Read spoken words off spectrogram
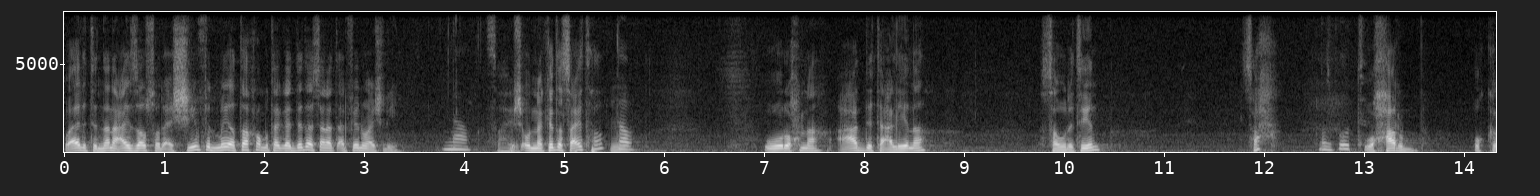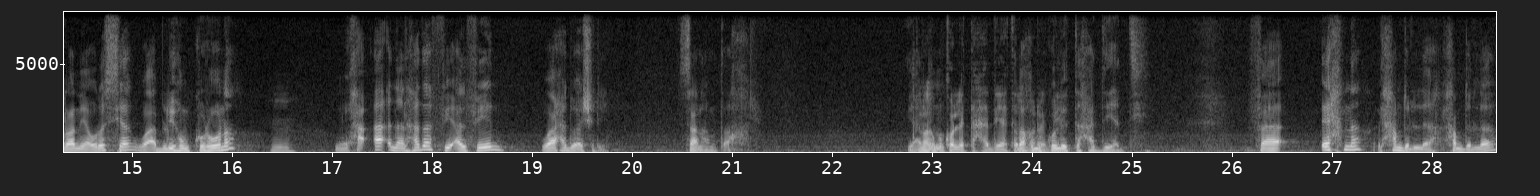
وقالت إن أنا عايز أوصل 20% طاقة متجددة سنة 2020 نعم. صحيح. مش قلنا كده ساعتها. طبعا. ورحنا عدت علينا ثورتين. صح؟ مظبوط. وحرب أوكرانيا وروسيا وقبليهم كورونا مم. وحققنا الهدف في 2021 سنة متأخر. يعني رغم كل التحديات رغم كل. التحديات دي. فإحنا الحمد لله الحمد لله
